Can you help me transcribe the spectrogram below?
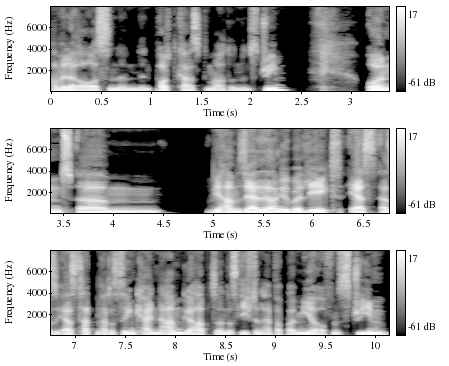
haben wir daraus einen, einen Podcast gemacht und einen Stream. Und ähm, wir haben sehr, sehr lange überlegt. Erst, also erst hat, hat das Ding keinen Namen gehabt, sondern das lief dann einfach bei mir auf dem Stream.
